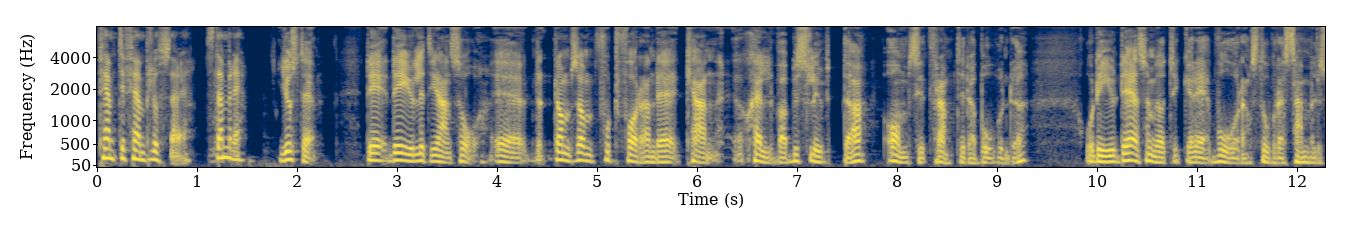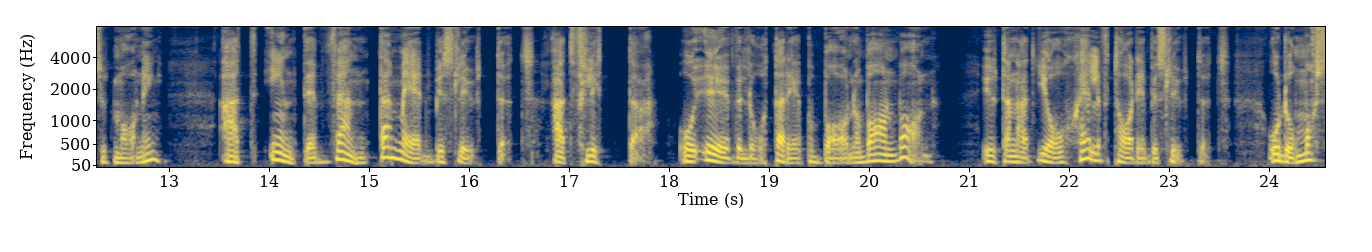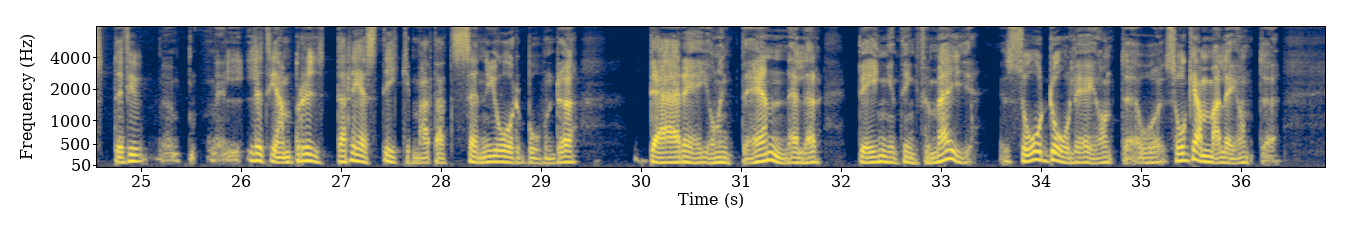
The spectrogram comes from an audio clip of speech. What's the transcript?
55-plussare, stämmer det? Just det. det. Det är ju lite grann så. Eh, de som fortfarande kan själva besluta om sitt framtida boende. Och det är ju det som jag tycker är vår stora samhällsutmaning att inte vänta med beslutet att flytta och överlåta det på barn och barnbarn. Utan att jag själv tar det beslutet. Och då måste vi eh, lite grann bryta det stigmat att seniorboende, där är jag inte än eller det är ingenting för mig. Så dålig är jag inte och så gammal är jag inte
